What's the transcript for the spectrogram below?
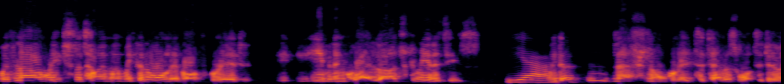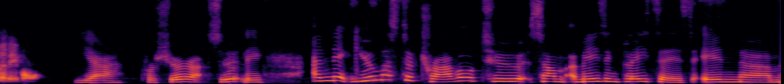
We've now reached the time when we can all live off grid, even in quite large communities. Yeah. We don't need national grid to tell us what to do anymore. Yeah, for sure, absolutely. And Nick, you must have traveled to some amazing places in um,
